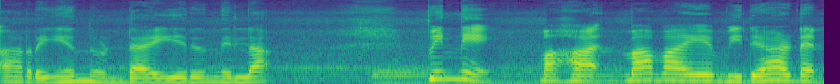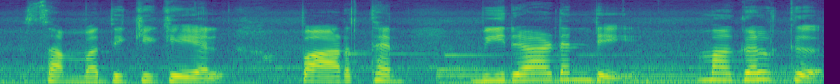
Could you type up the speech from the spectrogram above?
അറിയുന്നുണ്ടായിരുന്നില്ല. പിന്നെ മഹാത്മാവായ വിരാടൻ സമ്മതിക്കുകയാൽ പാർത്ഥൻ വിരാടന്റെ മകൾക്ക്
